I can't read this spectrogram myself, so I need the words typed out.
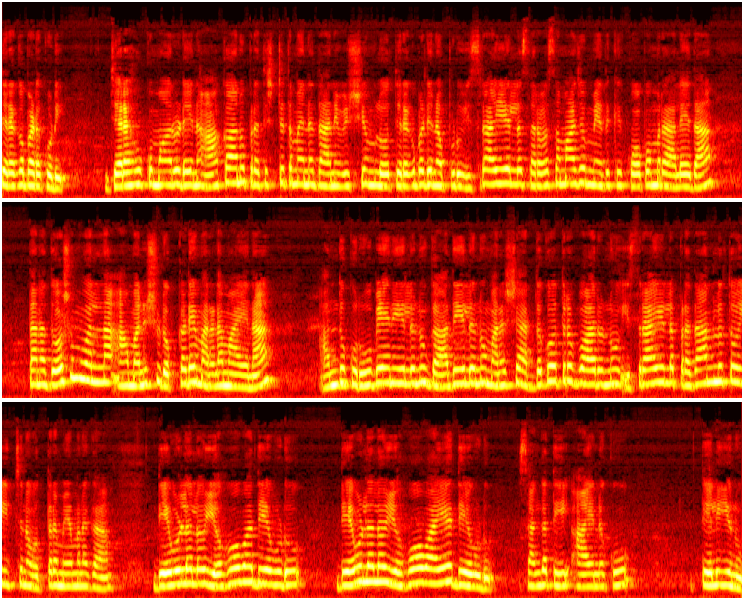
తిరగబడకుడి. జరహు కుమారుడైన ఆకాను ప్రతిష్ఠితమైన దాని విషయంలో తిరగబడినప్పుడు ఇస్రాయేళ్ళ సర్వసమాజం మీదకి కోపం రాలేదా? తన దోషం వలన ఆ మనుషుడొక్కడే మరణమాయనా? అందుకు రూబేనీయులను గాదీయులను మనిషి అర్ధగోత్ర వారును ఇస్రాయిల ప్రధానులతో ఇచ్చిన ఉత్తరమేమనగా దేవుళ్ళలో యహోవా దేవుడు దేవుళ్ళలో యహోవాయే దేవుడు. సంగతి ఆయనకు తెలియను.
